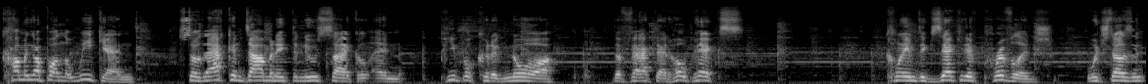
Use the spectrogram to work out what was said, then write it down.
coming up on the weekend so that can dominate the news cycle and people could ignore the fact that Hope Hicks claimed executive privilege which doesn't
